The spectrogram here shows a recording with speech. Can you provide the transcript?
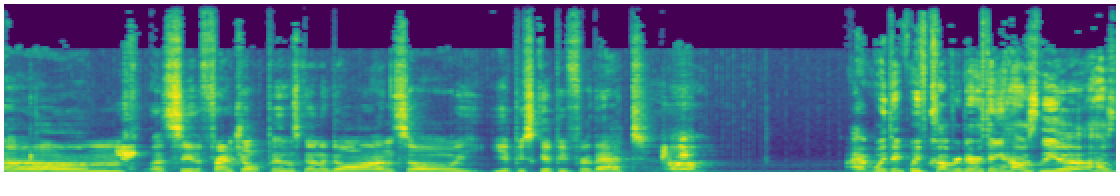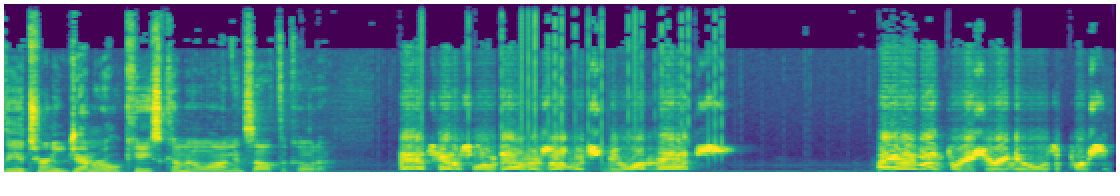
Um, let's see. The French Open's gonna go on, so yippee skippy for that. Uh, I, we think we've covered everything. How's the uh, how's the Attorney General case coming along in South Dakota? That's kind of slowed down. There's not much new on that. I, I'm- I'm pretty sure he knew it was a person.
